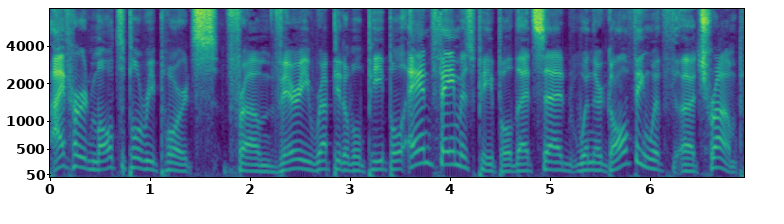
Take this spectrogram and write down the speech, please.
I've heard multiple reports from very reputable people and famous people that said when they're golfing with uh, Trump,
